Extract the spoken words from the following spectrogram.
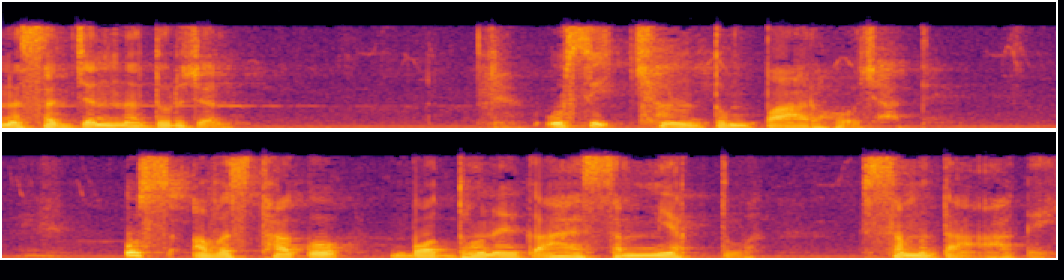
ना सज्जन, ना दुर्जन। उसी क्षण तुम पार हो जाते। उस अवस्था को बौद्धों ने कहा है सम्यक्त्व, समता आ गई।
